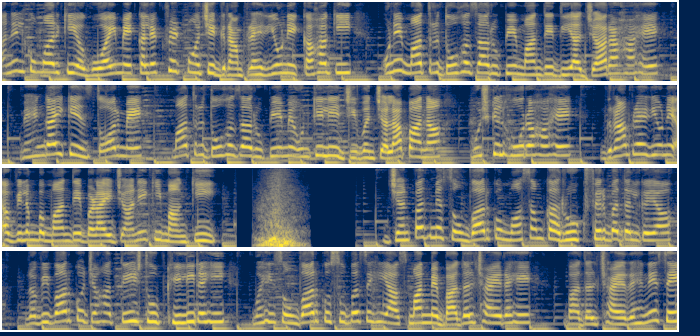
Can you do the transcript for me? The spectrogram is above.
अनिल कुमार की अगुवाई में कलेक्ट्रेट पहुँचे ग्राम प्रहरियों ने कहा कि उन्हें मात्र दो हज़ार रूपए मानदेय दिया जा रहा है। महँगाई के इस दौर में मात्र दो हज़ार रूपए में उनके लिए जीवन चला पाना मुश्किल हो रहा है। ग्राम प्रहरियों ने अविलंब मानदेय बढ़ाए जाने की मांग की। जनपद में सोमवार को मौसम का रुख फिर बदल गया। रविवार को जहाँ तेज धूप खिली रही, वहीं सोमवार को सुबह से ही आसमान में बादल छाए रहे। बादल छाए रहने से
